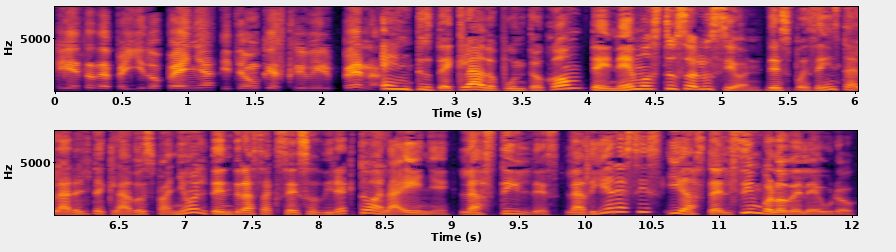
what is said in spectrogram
cliente de apellido Peña y tengo que escribir pena. En tuteclado.com tenemos tu solución. Después de instalar el teclado español, tendrás acceso directo a la ñ, las tildes, la diéresis y hasta el símbolo del euro.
